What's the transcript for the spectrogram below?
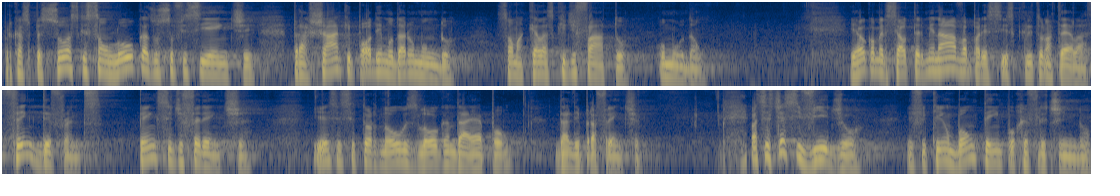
porque as pessoas que são loucas o suficiente para achar que podem mudar o mundo são aquelas que de fato o mudam. E aí o comercial terminava, aparecia escrito na tela: Think different, pense diferente. E esse se tornou o slogan da Apple dali para frente. Eu assisti esse vídeo e fiquei um bom tempo refletindo.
